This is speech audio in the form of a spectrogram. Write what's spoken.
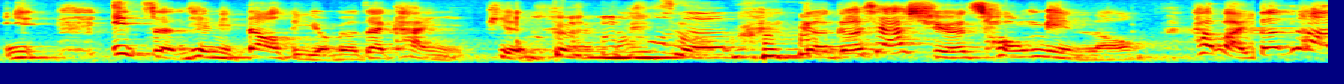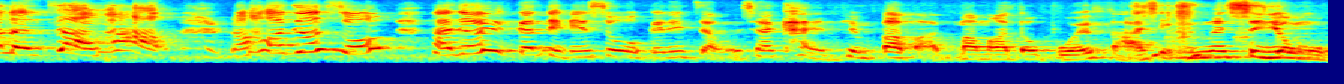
一一整天你到底有没有在看影片？对，然后呢，哥哥现在学聪明了，他把登他的账号，然后就说他就会跟弟弟说：“我跟你讲，我现在看。”影片爸爸妈妈都不会发现，因为是用我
